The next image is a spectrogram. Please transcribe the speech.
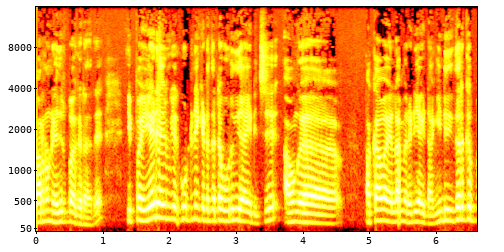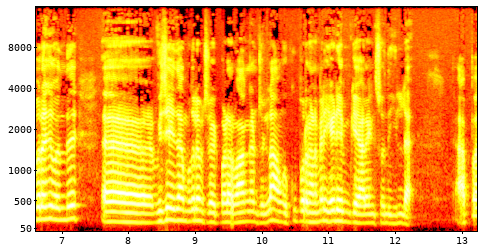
வரணும்னு எதிர்பார்க்குறாரு. இப்போ ஏடிஎம்கே கூட்டணி கிட்டத்தட்ட உறுதி ஆயிடுச்சு அவங்க பக்காவாக எல்லாமே ரெடி ஆகிட்டாங்க இனி இதற்கு பிறகு வந்து விஜய் தான் முதலமைச்சர் வேட்பாளர் வாங்கன்னு சொல்லலாம் அவங்க கூப்பிட்ற நிலைமையில ஏடிஎம்கே அலைன்ஸ் வந்து இல்லை. அப்போ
